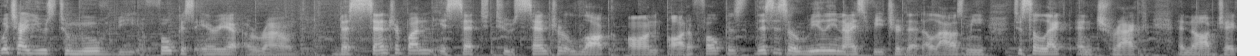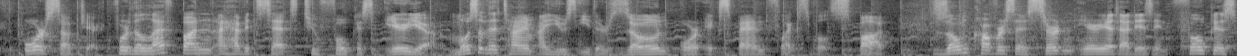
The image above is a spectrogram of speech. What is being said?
which I use to move the focus area around. The center button is set to center lock on autofocus. This is a really nice feature that allows me to select and track an object or subject. For the left button, I have it set to focus area. Most of the time I use either zone or expand flexible spot. Zone covers a certain area that is in focus.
